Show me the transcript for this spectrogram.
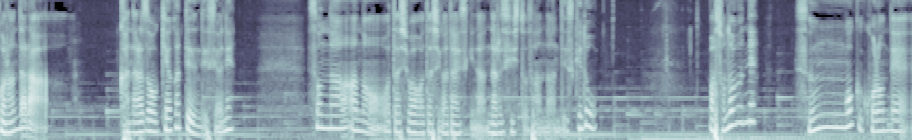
転んだら必ず起き上がってるんですよね。そんな、あの、私は私が大好きなナルシストさんなんですけど、まあその分ね、すんごく転んで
